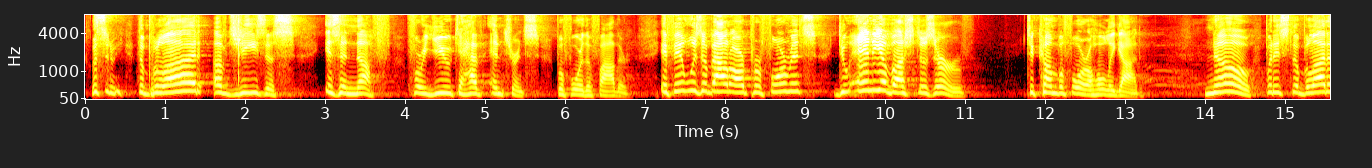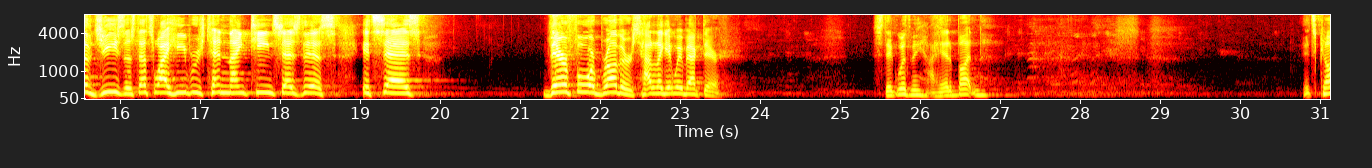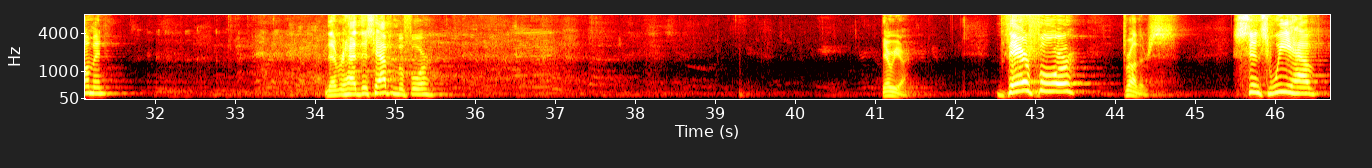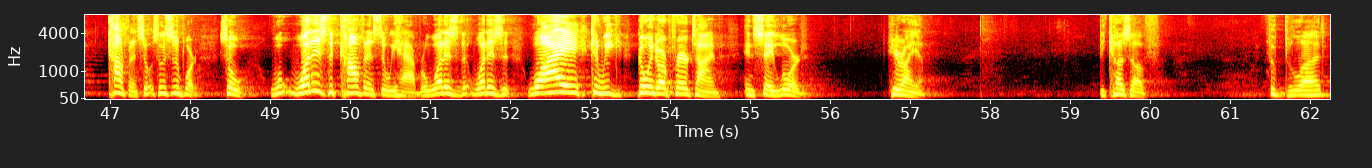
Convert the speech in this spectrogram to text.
Listen to me. The blood of Jesus is enough for you to have entrance before the Father. If it was about our performance, do any of us deserve to come before a holy God? No, but it's the blood of Jesus. That's why Hebrews 10 19 says this. It says, Therefore, brothers, how did I get way back there? Stick with me. I hit a button. It's coming. Never had this happen before. There we are. Therefore, brothers, since we have confidence, so, so this is important. So, w- what is the confidence that we have? Or what is the, what is it? Why can we go into our prayer time and say, Lord, here I am? Because of the blood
